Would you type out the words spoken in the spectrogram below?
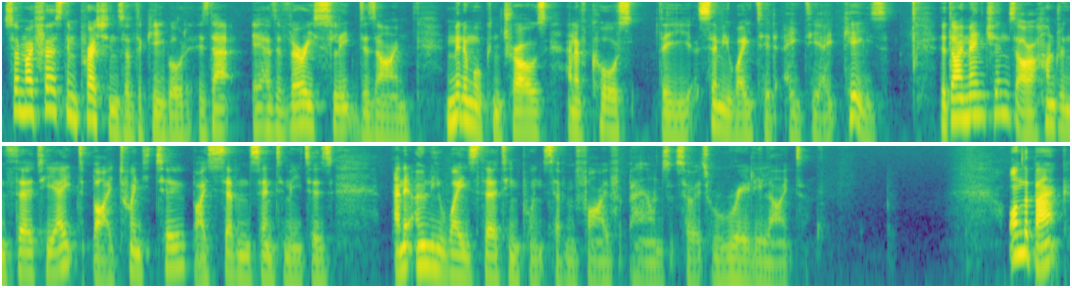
So my first impressions of the keyboard is that it has a very sleek design, minimal controls, and of course the semi-weighted 88 keys. The dimensions are 138 by 22 by 7 centimeters, and it only weighs 13.75 pounds, so it's really light. On the back,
